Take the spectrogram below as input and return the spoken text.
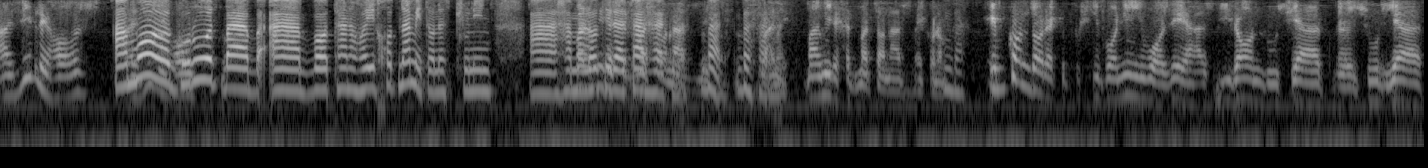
از این لحاظ اما گروه با, با تنهایی خود نمی‌تونست چون این حملاتی را طرح کنه. بله بفرمایید. بله. من میره خدمتتان عرض می‌کنم. بله. امکان داره که پشتیبانی واضح هست. ایران روسیه سوریه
